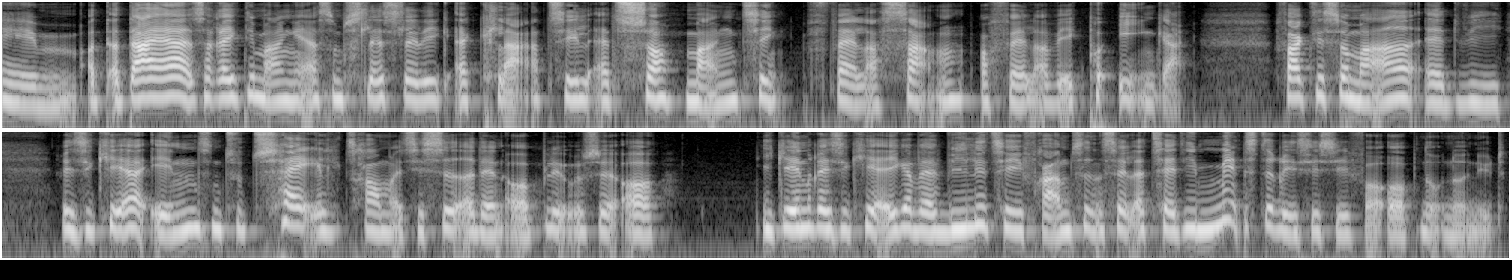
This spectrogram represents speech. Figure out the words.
Øhm, og, og der er altså rigtig mange af jer, som slet, slet ikke er klar til, at så mange ting falder sammen og falder væk på én gang. Faktisk så meget, at vi risikerer at ende sådan totalt traumatiseret af den oplevelse, og igen risikerer ikke at være villig til i fremtiden selv at tage de mindste risici for at opnå noget nyt.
